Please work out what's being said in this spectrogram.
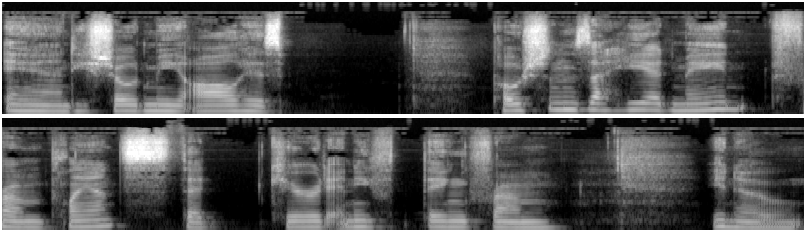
and he showed me all his potions that he had made from plants that cured anything from, you know,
